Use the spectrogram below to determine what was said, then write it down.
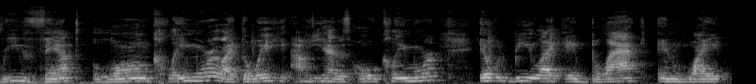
revamped long claymore, like the way he, how he had his old claymore. It would be like a black and white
